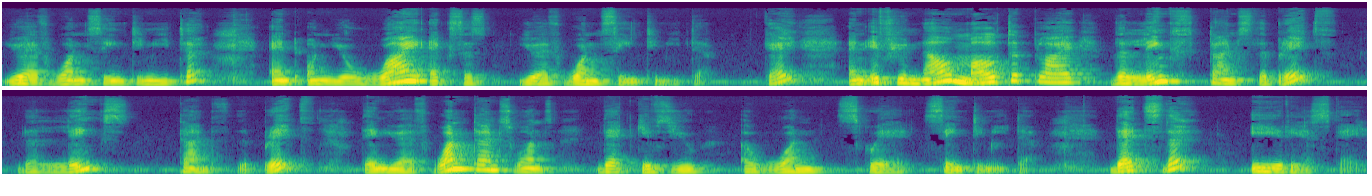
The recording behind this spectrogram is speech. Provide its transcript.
you have one centimeter, and on your y-axis, you have one centimeter, okay? And if you now multiply the length times the breadth, the length times the breadth, then you have 1 times 1, that gives you a 1 square centimeter. That's the area scale.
